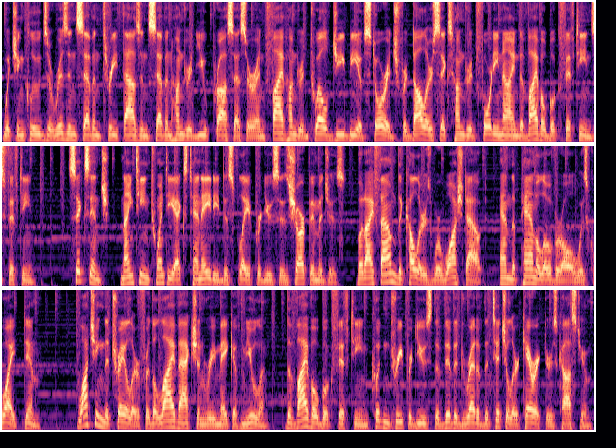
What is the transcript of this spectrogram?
which includes a Ryzen 7 3700U processor and 512GB of storage for $649 The VivoBook 15's 15. 6-inch, 1920x1080 display produces sharp images, but I found the colors were washed out and the panel overall was quite dim. Watching the trailer for the live-action remake of Mulan, the VivoBook 15 couldn't reproduce the vivid red of the titular character's costume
